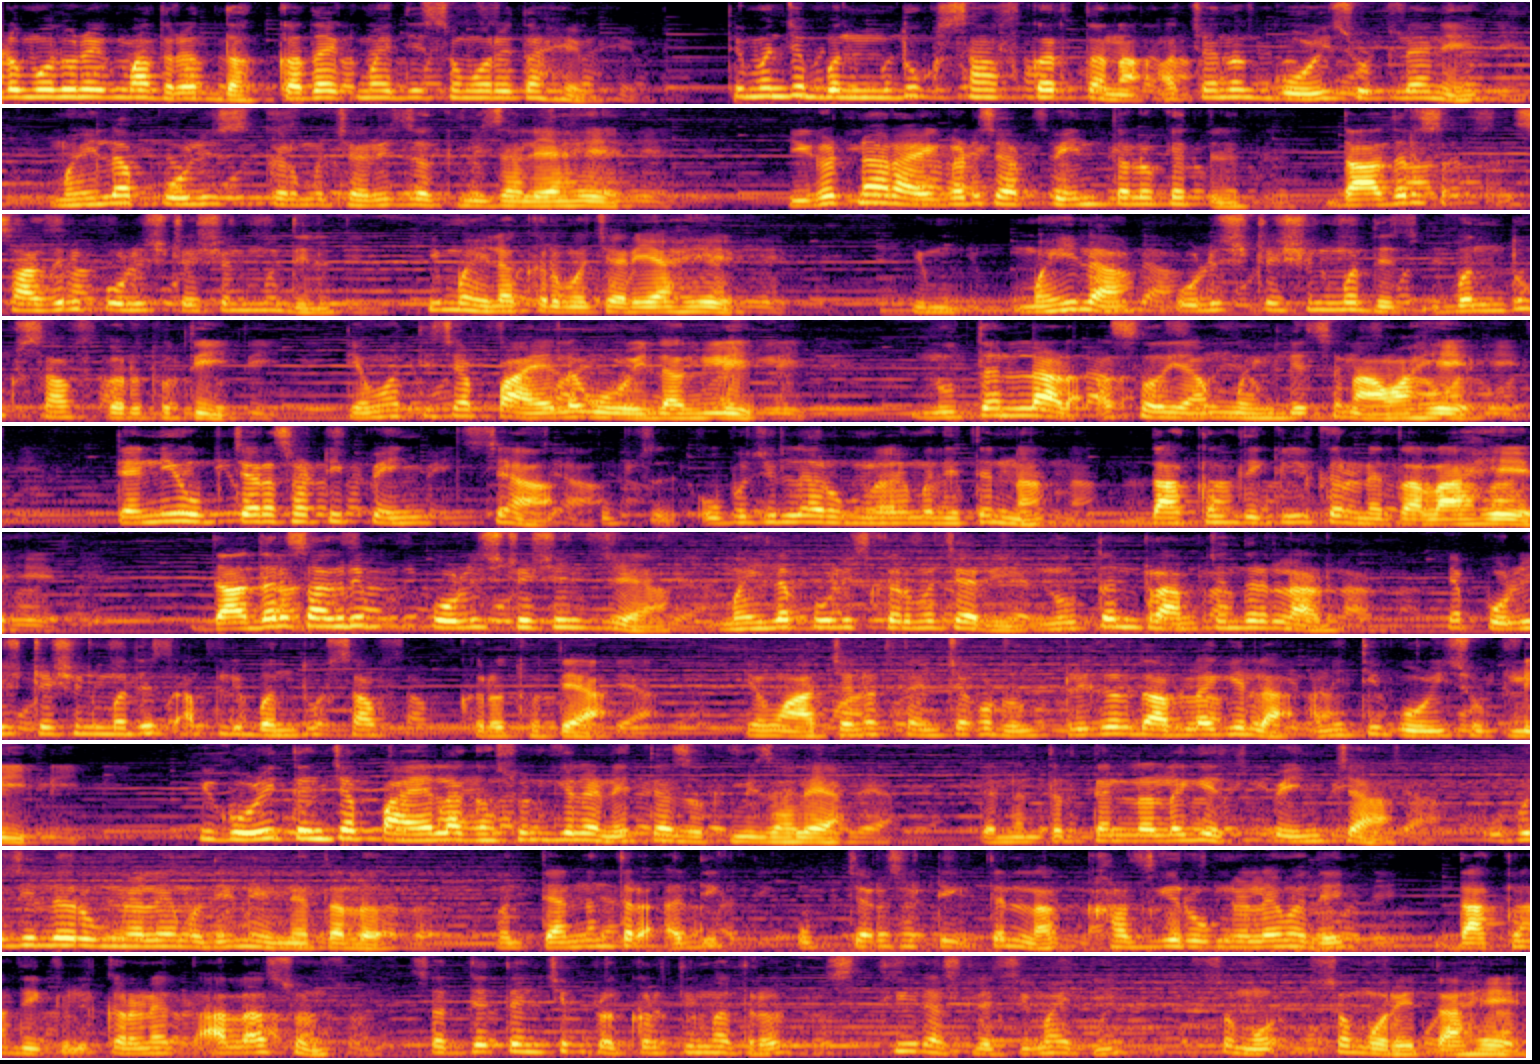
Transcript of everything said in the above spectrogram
मधून एक मात्र धक्कादायक माहिती समोर येत आहे. ते म्हणजे बंदूक साफ करताना अचानक गोळी सुटल्याने महिला पोलीस कर्मचारी जखमी झाले आहे. ही घटना रायगडच्या पेन तालुक्यातील दादर सागरी पोलीस स्टेशन मधील ही महिला कर्मचारी आहे. ही महिला पोलीस स्टेशन मध्येच बंदूक साफ करत होती तेव्हा तिच्या पायाला गोळी लागली. नूतन लाड असं या महिलेचं नाव आहे. त्यांनी उपचारासाठी पेनच्या उप- उपजिल्हा रुग्णालयामध्ये त्यांना दाखल देखील करण्यात आला आहे. दादर सागरी पोलीस स्टेशनच्या महिला पोलीस कर्मचारी नूतन रामचंद्र लाड या पोलीस स्टेशनमध्येच आपली बंदूक साफ करत होत्या. तेव्हा अचानक त्यांच्याकडून ट्रिगर दाबला गेला आणि ती गोळी सुटली. ही गोळी त्यांच्या पायाला घासून गेल्याने त्या जखमी झाल्या. त्यानंतर त्यांना लगेच पेनच्या उपजिल्हा रुग्णालयामध्ये नेण्यात आलं. पण त्यानंतर अधिक उपचारासाठी त्यांना खासगी रुग्णालयामध्ये दाखल देखील करण्यात आला असून सध्या त्यांची प्रकृती मात्र स्थिर असल्याची माहिती समोर समोर येत आहे.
